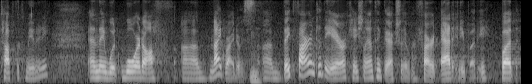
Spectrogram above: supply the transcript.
top of the community, and they would ward off uh, night riders. Mm. Um, they'd fire into the air occasionally. I don't think they actually ever fired at anybody, but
